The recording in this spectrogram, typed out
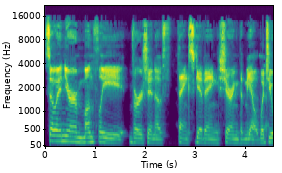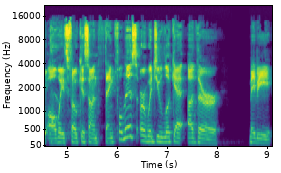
So, in your monthly version of Thanksgiving, sharing the meal, yeah, would yeah. you always focus on thankfulness, or would you look at other maybe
